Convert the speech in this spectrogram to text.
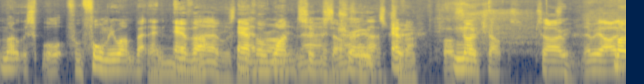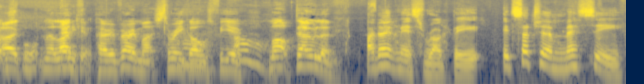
motorsport, from Formula One back then, Mm, ever, no, it ever never on won it. No, Superstars. True, that's true. Ever. Well no said. chance. So, There we are. I, I, motorsport, I like anything. it, Perry, very much. Three goals for you, Oh. Mark Dolan. I don't miss rugby. It's such a messy,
